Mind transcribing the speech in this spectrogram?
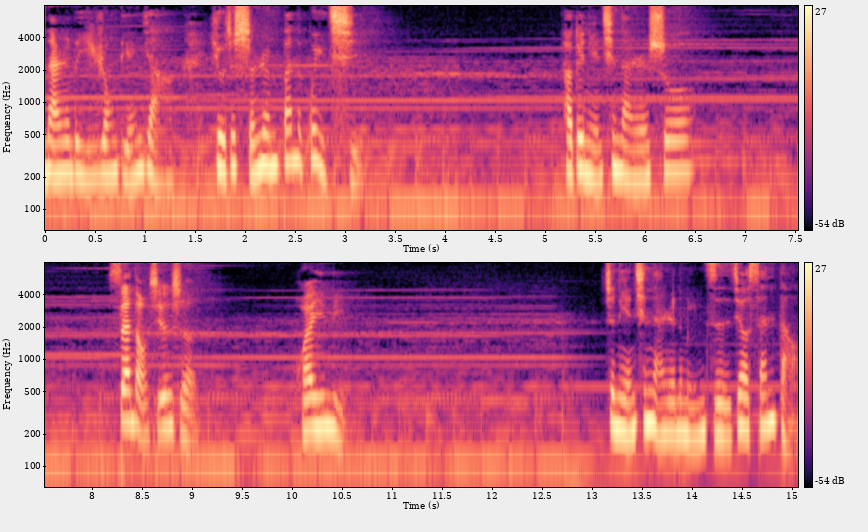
男人的仪容典雅，有着神人般的贵气。他对年轻男人说：“三岛先生，欢迎你。”这年轻男人的名字叫三岛。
